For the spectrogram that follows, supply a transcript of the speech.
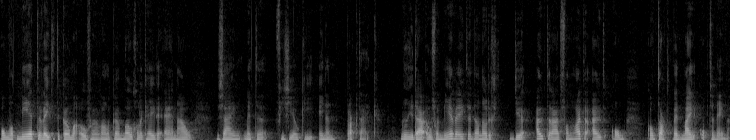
om wat meer te weten te komen over welke mogelijkheden er nou zijn met de fysiokie in een praktijk. Wil je daarover meer weten, dan nodig ik je uiteraard van harte uit om contact met mij op te nemen.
